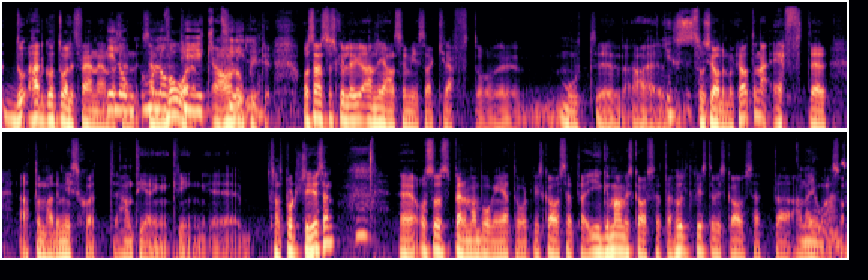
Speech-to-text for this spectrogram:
Då, hade gått dåligt för henne Det ända sen, hon våren. pyrt ja, hon låg pyrt till. Och sen så skulle ju Alliansen visa kraft då, eh, mot eh, det. Socialdemokraterna efter att de hade misskött hanteringen kring eh, Transportstyrelsen. Eh, och så spänner man bågen jättehårt. Vi ska avsätta Ygeman, vi ska avsätta Hultqvist och vi ska avsätta Anna Johansson.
